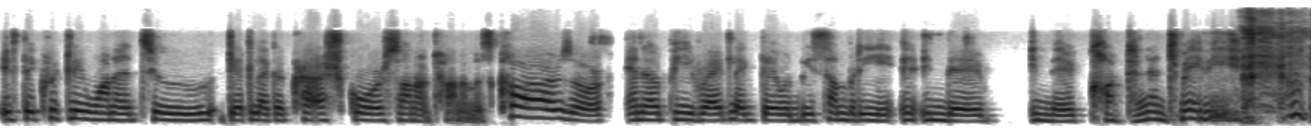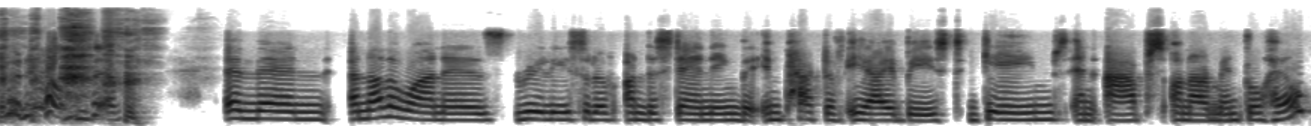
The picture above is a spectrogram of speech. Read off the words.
if they quickly wanted to get like a crash course on autonomous cars or NLP, right? Like there would be somebody in their in their continent maybe who could help them. And then another one is really sort of understanding the impact of AI based games and apps on our mental health,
